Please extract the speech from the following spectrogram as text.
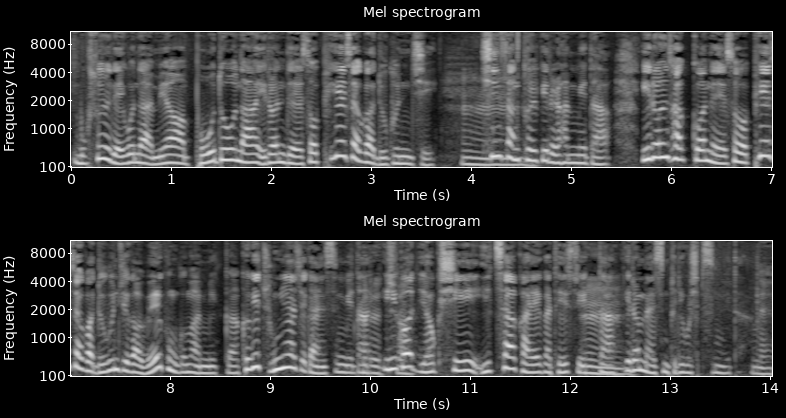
목소리를 내고 나면 보도나 이런 데서 피해자가 누군지 음. 신상 털기를 합니다. 이런 사건에서 피해자가 누군지가 왜 궁금합니까? 그게 중요하지가 않습니다. 그렇죠. 이것 역시 2차 가해가 될 수 있다. 음. 이런 말씀 드리고 싶습니다. 네.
